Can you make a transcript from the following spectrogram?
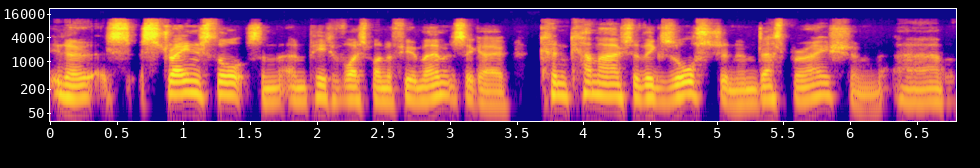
you know, strange thoughts, and, and Peter voiced one a few moments ago, can come out of exhaustion and desperation. Um,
